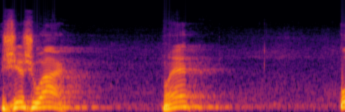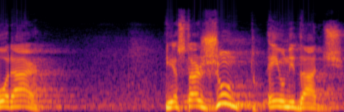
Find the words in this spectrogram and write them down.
Jejuar, não é? Orar e estar junto em unidade.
